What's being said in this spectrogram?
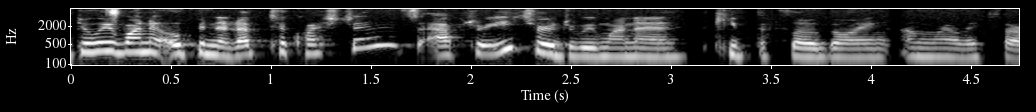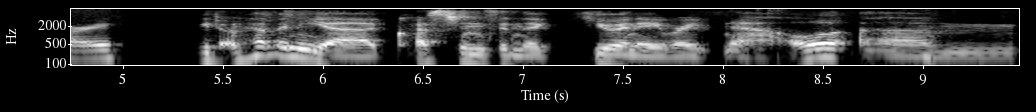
do we want to open it up to questions after each, or do we want to keep the flow going? I'm really sorry. We don't have any uh, questions in the Q&A right now. Um,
